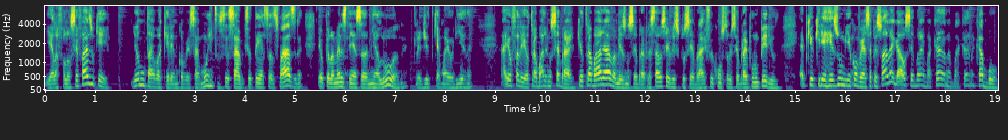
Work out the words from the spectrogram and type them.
E ela falou: Você faz o quê? E eu não estava querendo conversar muito, você sabe que você tem essas fases, né? Eu, pelo menos, tenho essa minha lua, né? Acredito que a maioria, né? Aí eu falei, eu trabalho no Sebrae, porque eu trabalhava mesmo no Sebrae, prestava serviço para o Sebrae, fui consultor do Sebrae por um período. É porque eu queria resumir a conversa. A pessoa, ah, legal, o Sebrae, bacana, bacana, acabou.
